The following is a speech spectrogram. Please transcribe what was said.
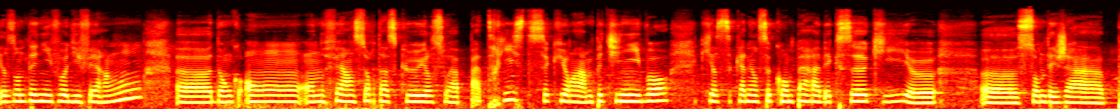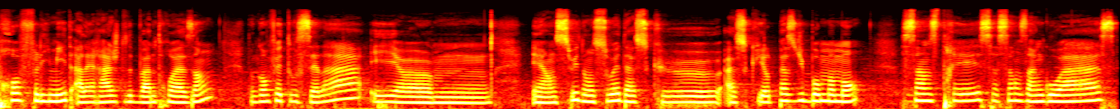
ils ont des niveaux différents. Euh, donc on, fait en sorte à ce qu'ils ne soient pas tristes, ceux qui ont un petit niveau, quand ils se comparent avec ceux qui... sont déjà profs limite à l'âge de 23 ans. Donc on fait tout cela et, euh, et ensuite on souhaite à ce que à ce qu'ils passent du bon moment sans stress, sans angoisse,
